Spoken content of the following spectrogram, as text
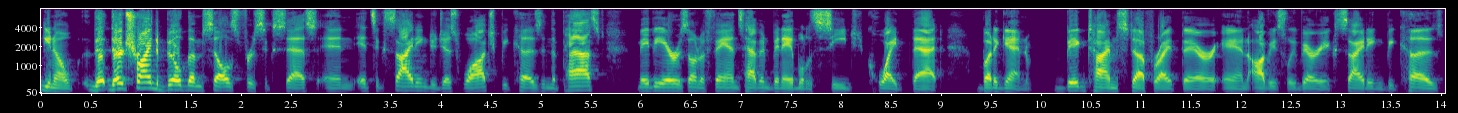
you know th- they're trying to build themselves for success, and it's exciting to just watch because in the past maybe Arizona fans haven't been able to see quite that, but again, big time stuff right there, and obviously very exciting because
